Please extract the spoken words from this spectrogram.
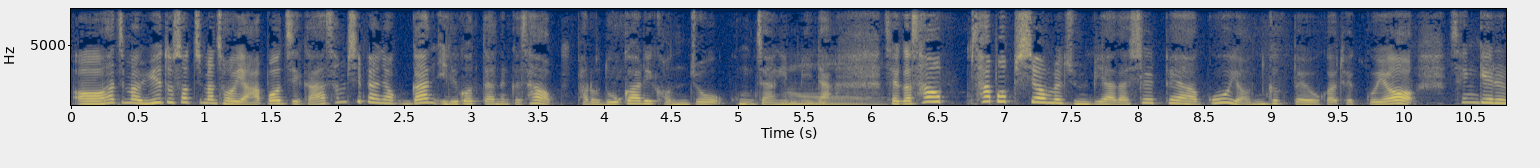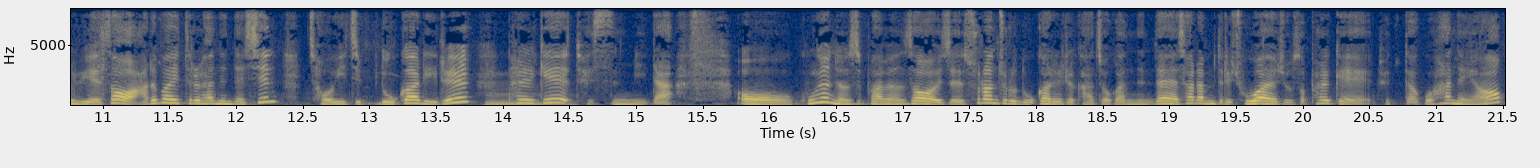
어, 하지만 위에도 썼지만 저희 아버지가 30여 년간 일궜다는 그 사업 바로 노가리 건조 공장입니다. 어. 제가 사업 사법 시험을 준비하다 실패하고 연극 배우가 됐고요. 생계를 위해서 아르바이트 를 하는 대신 저희 집 노가리를 팔게 됐습니다. 어, 공연 연습하면서 이제 술안주로 노가리를 가져갔는데 사람들이 좋아해줘서 팔게 됐다고 하네요.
